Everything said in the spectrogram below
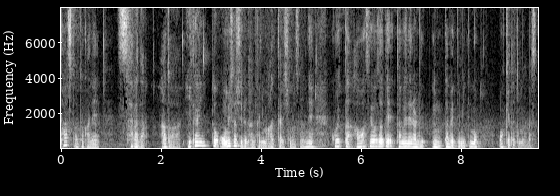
パスタとかねサラダあとは意外とお味噌汁なんかにもあったりしますのでこういった合わせ技で食べれられ、うん、食べてみても OK だと思います。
